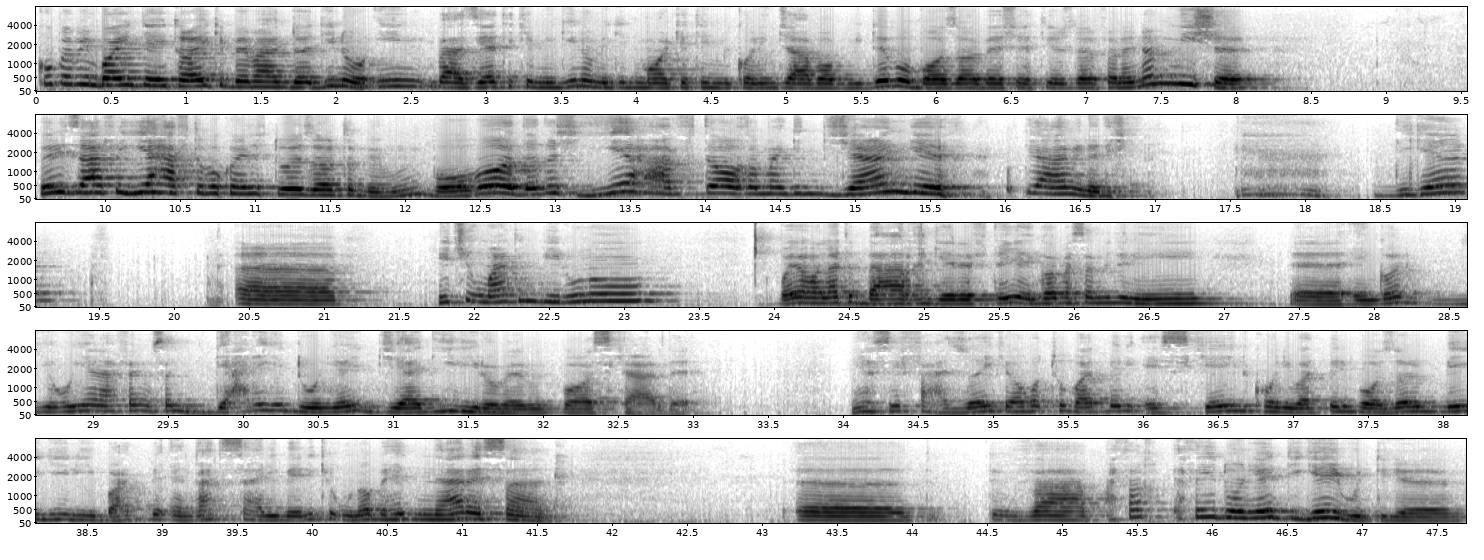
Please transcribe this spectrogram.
گفت ببین با این دیتایی که به من دادین و این وضعیتی که میگین و میگید مارکتینگ می‌کنین جواب میده و بازار بهش احتیاج داره فلان اینا میشه. برید ظرف یه هفته بکنید هزار تا بمون. بابا داداش یه هفته آقا مگه جنگه؟ یه همینه دیگه. دیگه هیچی اومدیم بیرون و با یه حالت برق گرفته انگار مثلا می‌دونی انگار یه یه نفر مثلا در یه دنیای جدیدی رو به رود باز کرده. این اصلا فضایی که آقا تو باید بری اسکیل کنی باید بری بازار بگیری باید به انقدر سری بری که اونا بهت نرسن. و اصلا, اصلا یه دنیای دیگه ای بود دیگه.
